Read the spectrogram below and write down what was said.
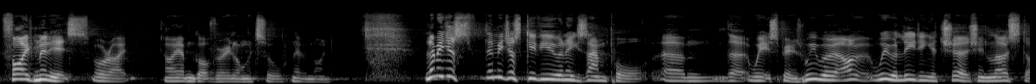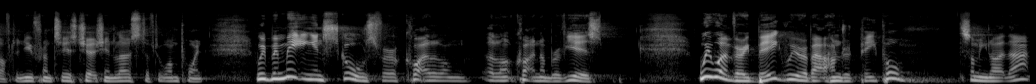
Five minutes. All right. I haven't got very long at all. Never mind. Let me just let me just give you an example um, that we experienced. We were we were leading a church in Lowestoft, a New Frontiers church in Lowestoft at one point. We'd been meeting in schools for quite a long, a long quite a number of years. We weren't very big. We were about 100 people, something like that.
